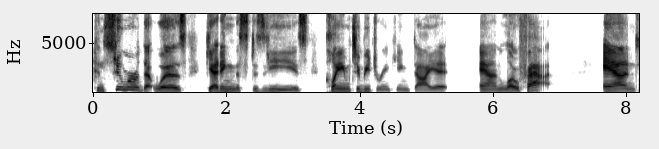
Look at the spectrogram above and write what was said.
consumer that was getting this disease claimed to be drinking diet and low fat. And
